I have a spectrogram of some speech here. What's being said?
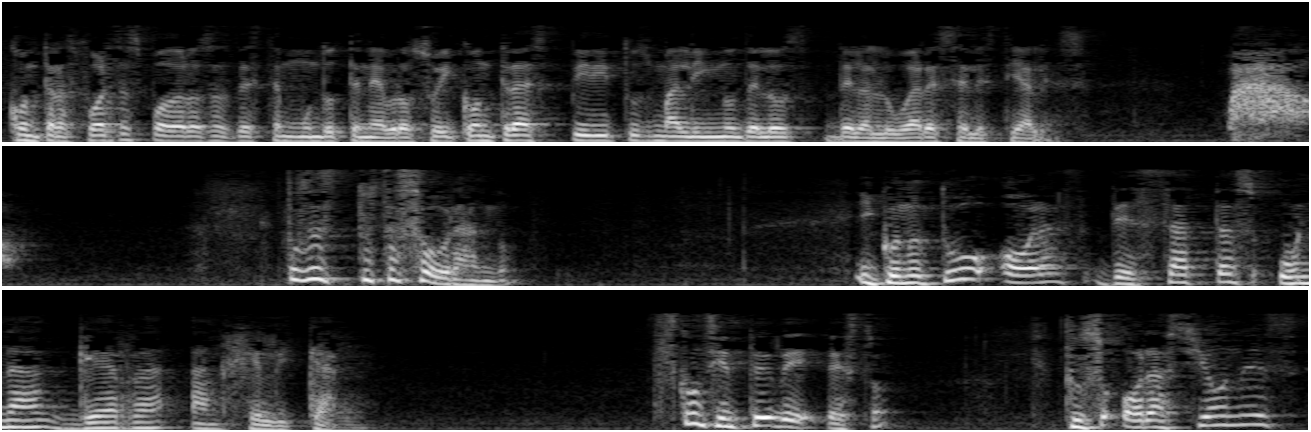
contra fuerzas poderosas de este mundo tenebroso y contra espíritus malignos de los, de los lugares celestiales. ¡Wow! Entonces tú estás orando y cuando tú oras, desatas una guerra angelical. ¿Estás consciente de esto? Tus oraciones,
